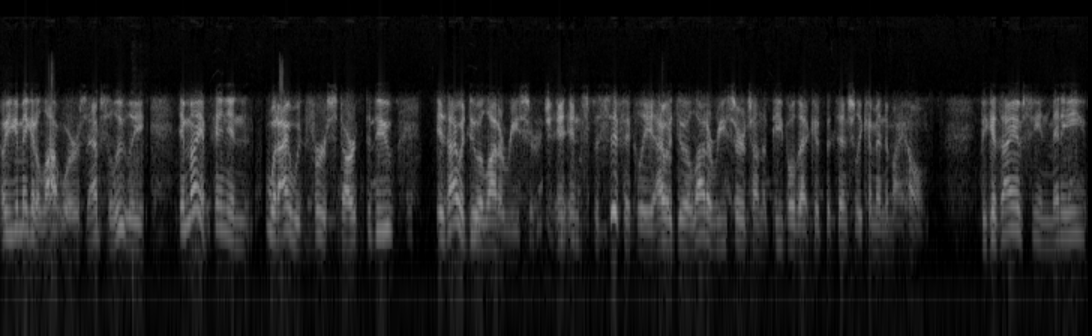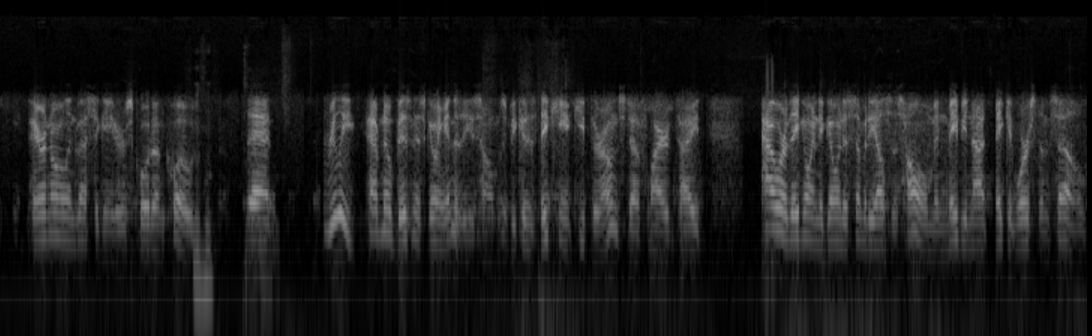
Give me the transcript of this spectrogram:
Oh, you can make it a lot worse. Absolutely. In my opinion, what I would first start to do is I would do a lot of research, and specifically, I would do a lot of research on the people that could potentially come into my home, because I have seen many paranormal investigators, quote unquote, mm-hmm. that really have no business going into these homes because they can't keep their own stuff wired tight. How are they going to go into somebody else's home and maybe not make it worse themselves?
